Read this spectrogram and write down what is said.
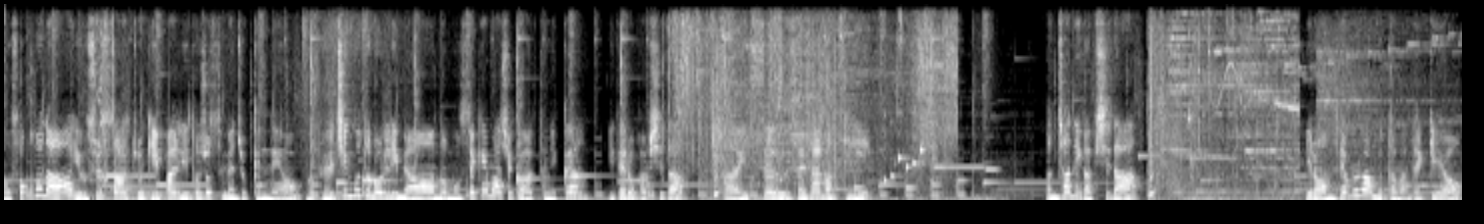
어, 석호나 요술사 쪽이 빨리 떠줬으면 좋겠네요. 뭐별 친구들 올리면 너무 세게 맞을 것 같으니까 이대로 갑시다. nice 살살 맞기 천천히 갑시다. 이럼 태블망부터 만들게요.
